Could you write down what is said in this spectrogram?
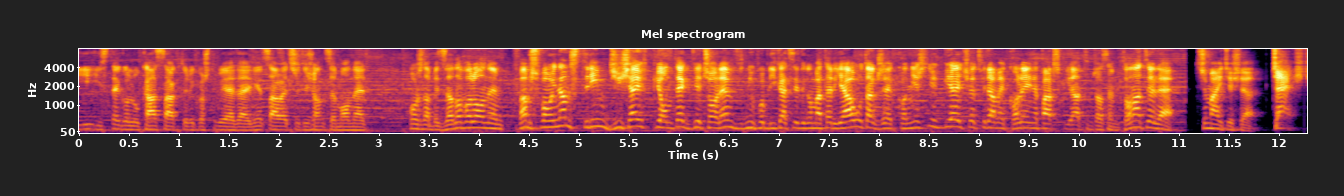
i, i z tego Lucasa, który kosztuje te niecałe 3000 monet, można być zadowolonym. Wam przypominam, stream dzisiaj w piątek wieczorem, w dniu publikacji tego materiału, także koniecznie wbijajcie, otwieramy kolejne paczki, a tymczasem to na tyle. Trzymajcie się, cześć!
